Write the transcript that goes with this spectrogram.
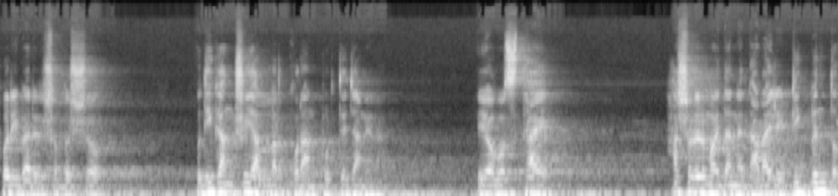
পরিবারের সদস্য অধিকাংশই আল্লাহর কোরআন পড়তে জানে না। এই অবস্থায় হাসরের ময়দানে দাঁড়াইলে টিকবেন তো?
